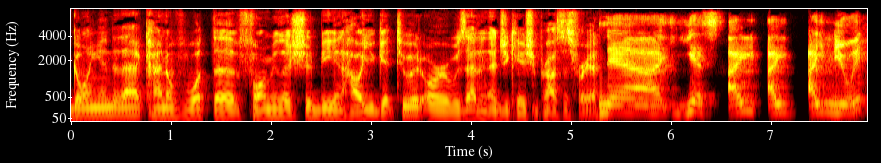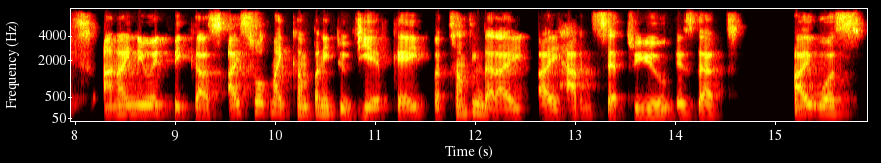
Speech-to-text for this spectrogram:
going into that kind of what the formula should be and how you get to it or was that an education process for you? Yeah yes i i i knew it and i knew it because i sold my company to gfk but something that i i haven't said to you is that i was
